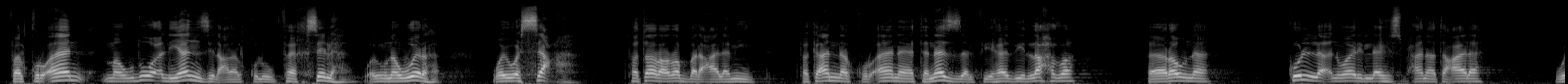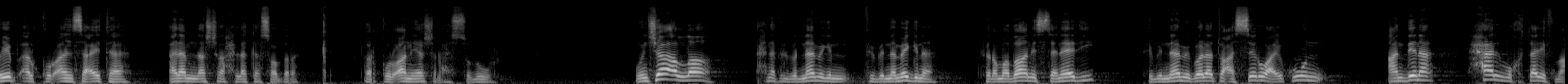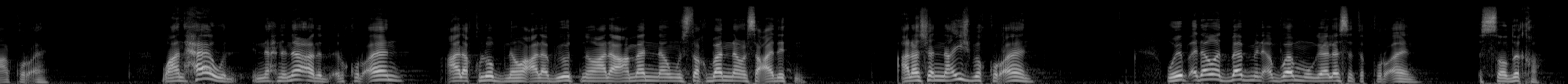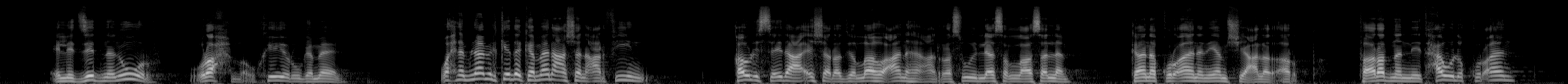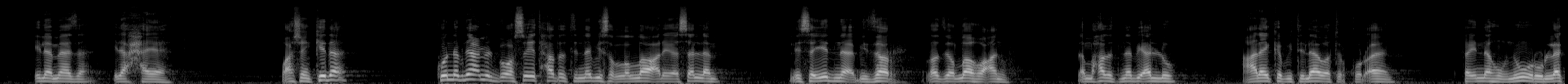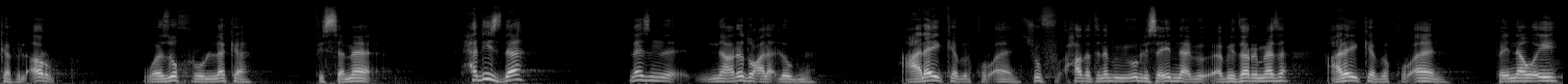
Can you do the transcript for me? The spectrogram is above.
فالقرآن موضوع لينزل على القلوب فيغسلها وينورها ويوسعها. فترى رب العالمين فكأن القرآن يتنزل في هذه اللحظة فيرون كل أنوار الله سبحانه وتعالى ويبقى القرآن ساعتها ألم نشرح لك صدرك؟ فالقرآن يشرح الصدور. وإن شاء الله إحنا في البرنامج في برنامجنا في رمضان السنة دي في برنامج ولا تعسروا هيكون عندنا حال مختلف مع القرآن. وهنحاول إن إحنا نعرض القرآن على قلوبنا وعلى بيوتنا وعلى أعمالنا ومستقبلنا وسعادتنا علشان نعيش بالقرآن. ويبقى دوت باب من أبواب مجالسة القرآن الصادقة اللي تزيدنا نور ورحمة وخير وجمال. وإحنا بنعمل كده كمان عشان عارفين قول السيدة عائشة رضي الله عنها عن رسول الله صلى الله عليه وسلم كان قرآنا يمشي على الأرض فأردنا أن يتحول القرآن إلى ماذا؟ إلى حياة وعشان كده كنا بنعمل بوصية حضرة النبي صلى الله عليه وسلم لسيدنا أبي ذر رضي الله عنه لما حضرة النبي قال له عليك بتلاوة القرآن فإنه نور لك في الأرض وزخر لك في السماء. الحديث ده لازم نعرضه على قلوبنا. عليك بالقرآن. شوف حضرة النبي بيقول لسيدنا أبي ذر ماذا؟ عليك بالقرآن. فإنه إيه؟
